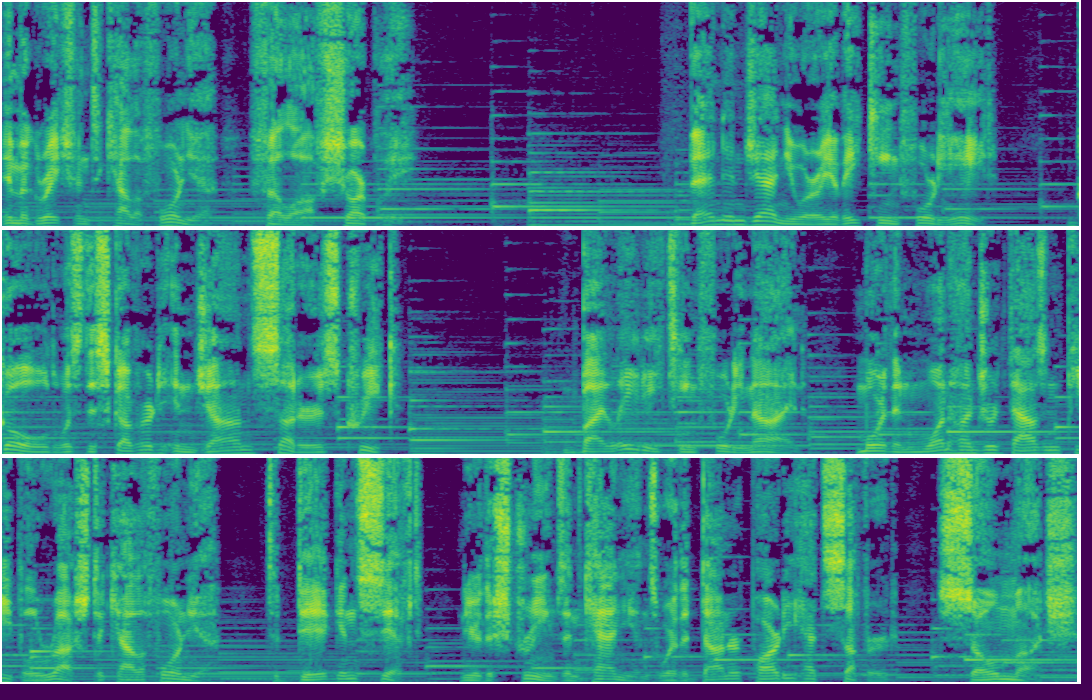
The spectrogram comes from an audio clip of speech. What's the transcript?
Immigration to California fell off sharply. Then, in January of 1848, gold was discovered in John Sutter's Creek. By late 1849, more than 100,000 people rushed to California to dig and sift near the streams and canyons where the Donner Party had suffered so much.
